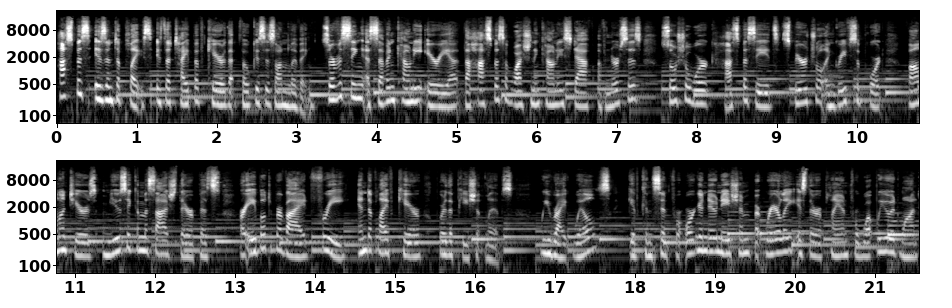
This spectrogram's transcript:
Hospice isn't a place, it's a type of care that focuses on living. Servicing a seven county area, the Hospice of Washington County staff of nurses, social work, hospice aides, spiritual and grief support, volunteers, music and massage therapists are able to provide free end of life care where the patient lives. We write wills, give consent for organ donation, but rarely is there a plan for what we would want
